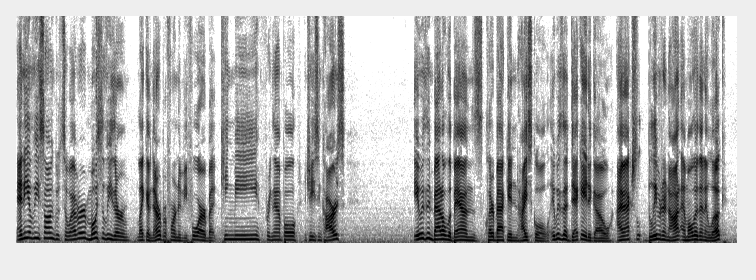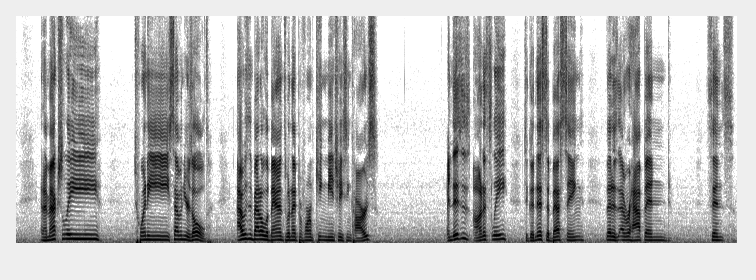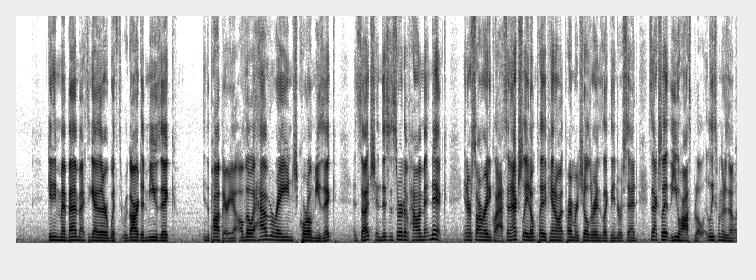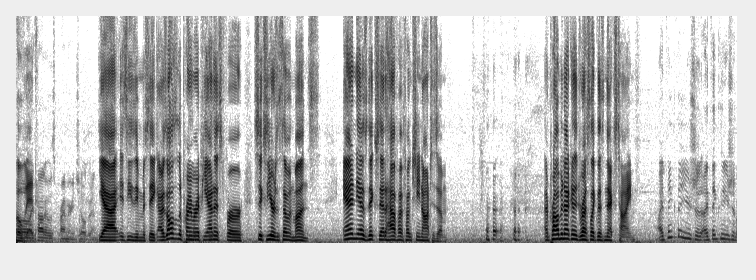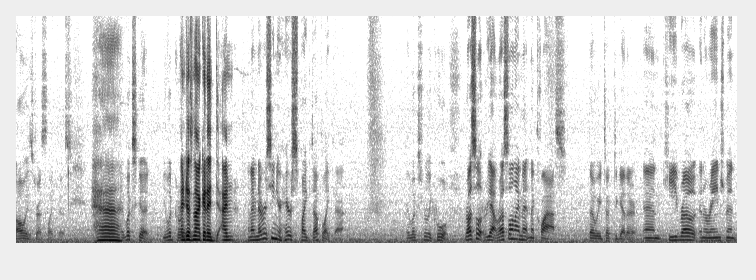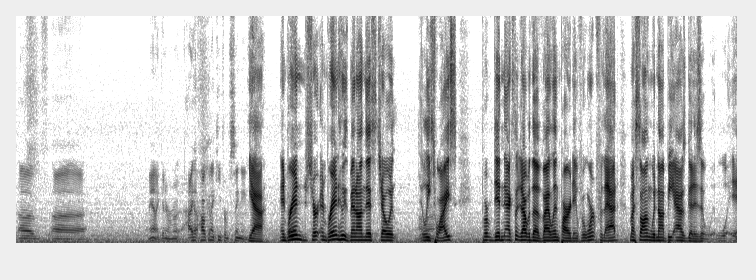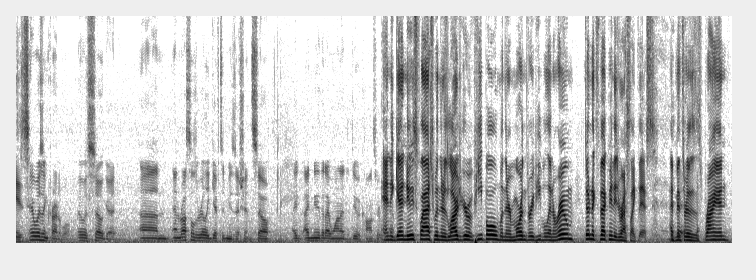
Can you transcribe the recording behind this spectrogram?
Any of these songs whatsoever, most of these are like I've never performed them before, but King Me, for example, and Chasing Cars, it was in Battle of the Bands clear back in high school. It was a decade ago. I'm actually, believe it or not, I'm older than I look, and I'm actually 27 years old. I was in Battle of the Bands when I performed King Me and Chasing Cars. And this is honestly, to goodness, the best thing that has ever happened since getting my band back together with regard to music in the pop area. Although I have arranged choral music and such, and this is sort of how I met Nic in our songwriting class. And actually, I don't play the piano at Primary Children's like the intro said. It's actually at the U Hospital, at least when there's no Oh, I thought it was primary children. Yeah, it's easy mistake. I was also the primary pianist for six years and seven months. And as Nic said, I have high functioning autism. I'm probably not going to dress like this next time. I think that you should. I think that you should always dress like this. It looks good. You look great. I'm just not going to. I'm. And I've never seen your hair spiked up like that. It looks really cool. Russell, yeah, Russell and I met in a class that we took together, and he wrote an arrangement of. Uh, man, I can't remember. How, how can I keep from singing? Yeah, and Bryn, sure, and Bryn, who's been on this show at, at least Uh-huh. twice, did an excellent job with the violin part. If it weren't for that, my song would not be as good as it is. It was incredible. It was so good. Um, and Russell's a really gifted musician, so I, I knew that I wanted to do a concert. And him. again, newsflash: when there's a large group of people, when there are more than three people in a room, don't expect me to dress like this. I've been through this, Brian.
